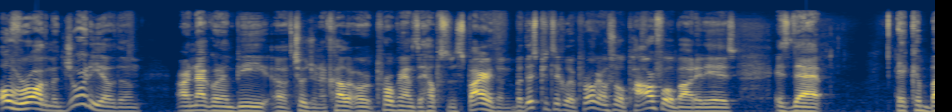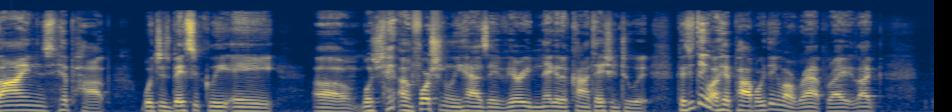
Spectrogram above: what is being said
overall, the majority of them are not going to be of children of color or programs that helps inspire them. But this particular program, what's so powerful about it is, is that it combines hip hop, which is basically a um, which unfortunately has a very negative connotation to it. Because you think about hip hop or you think about rap, right? Like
